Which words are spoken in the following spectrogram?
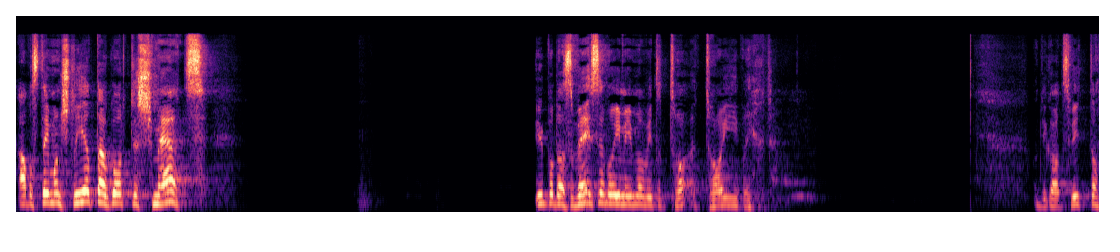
Aber es demonstriert auch Gottes Schmerz über das Wesen, wo ihm immer wieder Treue bricht. Und wie geht es weiter?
